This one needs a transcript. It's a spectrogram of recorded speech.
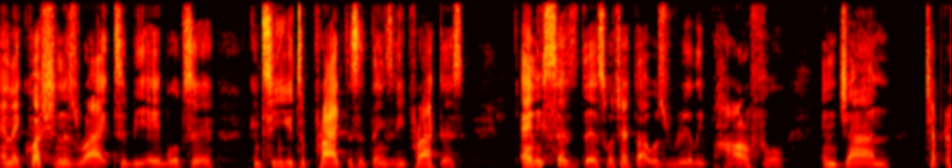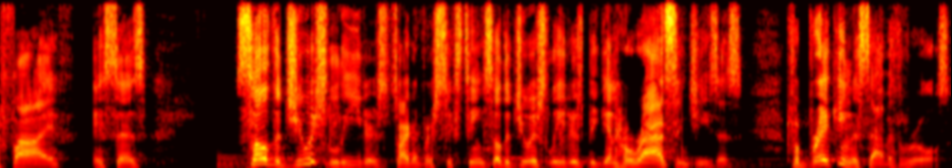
And they questioned his right to be able to continue to practice the things that he practiced. And he says this, which I thought was really powerful in John chapter 5. It says, So the Jewish leaders, start at verse 16, so the Jewish leaders began harassing Jesus for breaking the Sabbath rules.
